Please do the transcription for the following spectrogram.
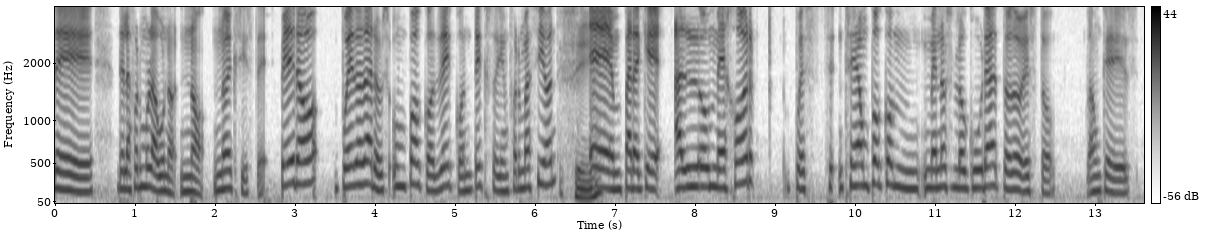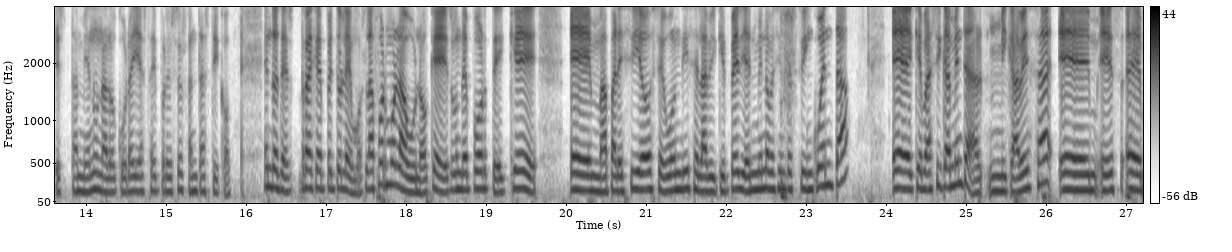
de, de la Fórmula 1. No, no existe. Pero puedo daros un poco de contexto e información Sí. eh, para que a lo mejor pues se- sea un poco menos locura todo esto. Aunque es, también una locura y está, y por eso es fantástico. Entonces, recapitulemos. La Fórmula 1, que es un deporte que eh, apareció, según dice la Wikipedia, en 1950, eh, que básicamente, a mi cabeza, eh, es eh,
